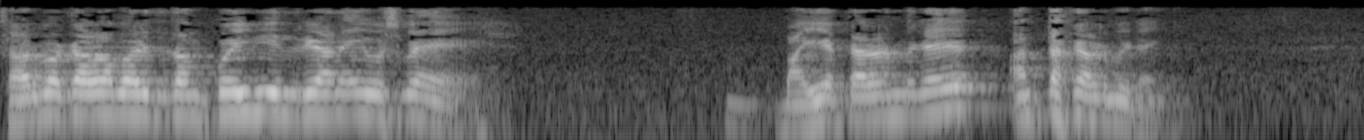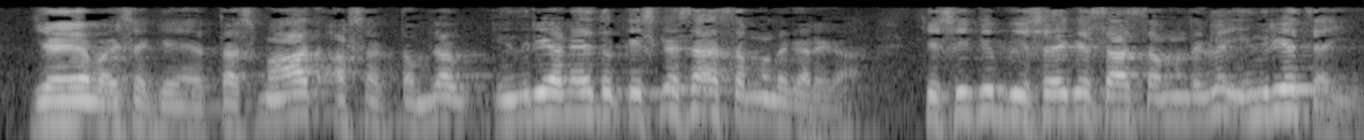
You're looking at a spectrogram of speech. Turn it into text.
सर्वकर्ण वर्जितम कोई भी इंद्रिया नहीं उसमें, बाह्यकरण भी नहीं, अंतकरण भी नहीं। ज्ञेयम ऐसा ज्ञेय, तस्मात असक्तम जब इंद्रिया नहीं तो किसके साथ संबंध करेगा? किसी के विषय के साथ संबंध के लिए इंद्रिय चाहिए।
